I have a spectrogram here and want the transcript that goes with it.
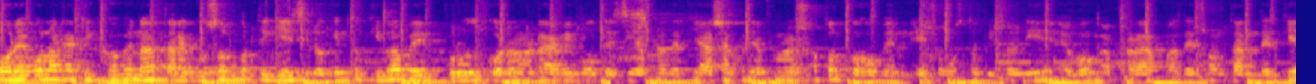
পরে বলাটা ঠিক হবে না, তারা গোসল করতে গিয়েছিল, কিন্তু কীভাবে পুরো ঘটনাটা আমি বলতেছি, আপনাদেরকে আশা করি আপনারা সতর্ক হবেন এই সমস্ত বিষয় নিয়ে এবং আপনারা আপনাদের সন্তানদেরকে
